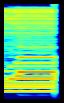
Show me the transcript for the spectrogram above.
Bye.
